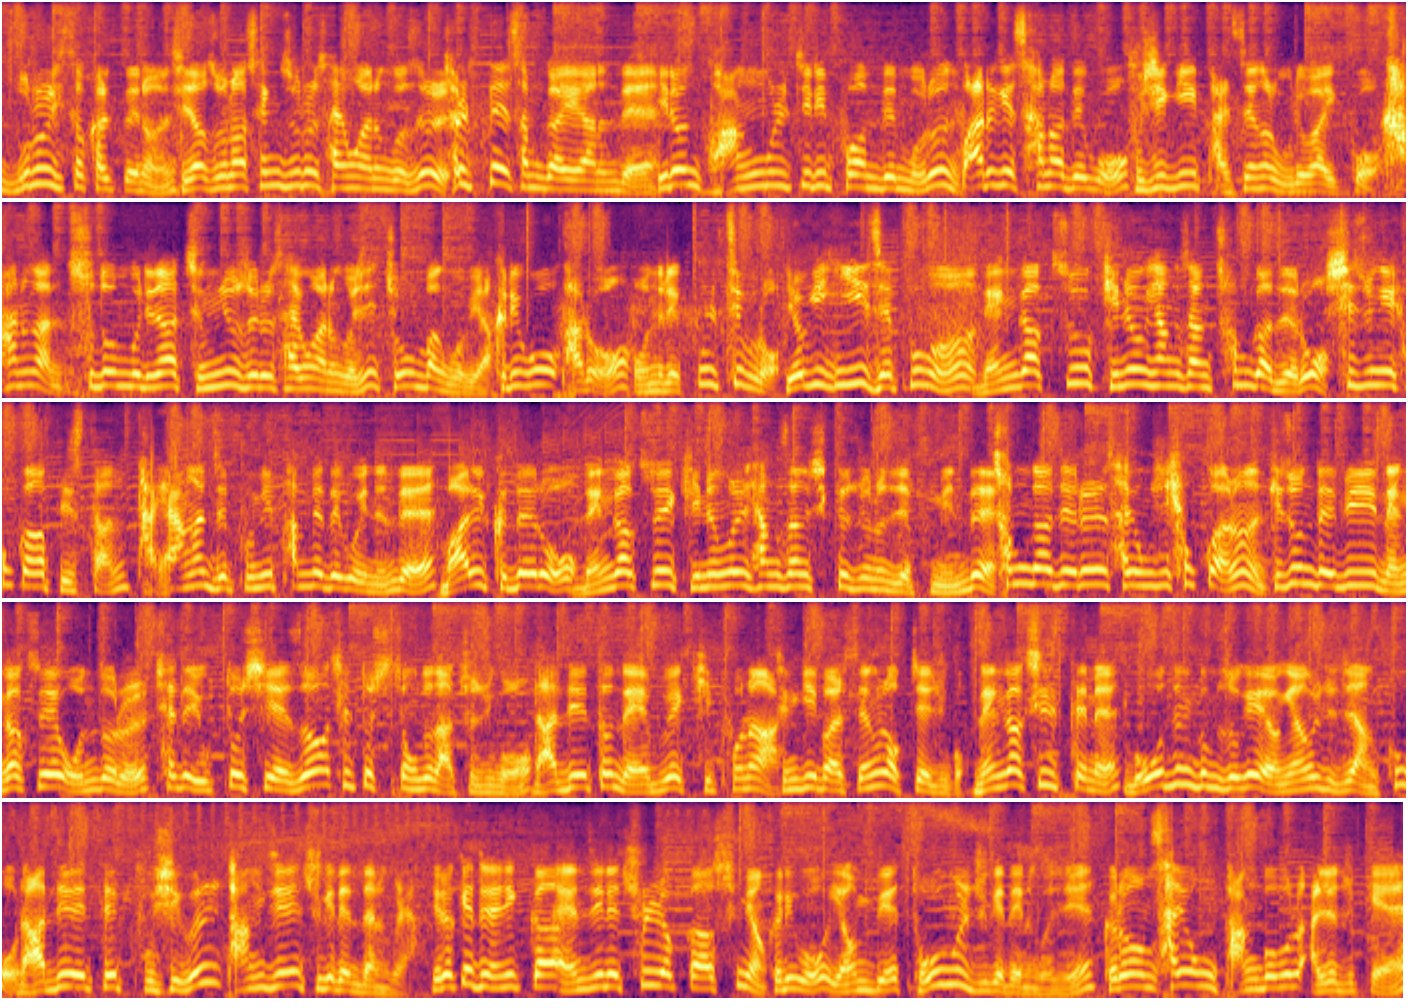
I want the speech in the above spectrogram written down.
물을 희석할 때는 지하수나 생수를 사용하는 것을 절대 삼가해야 하는데 이런 광물질이 포함된 물은 빠르게 산화되고 부식이 발생할 우려가 있고 가능한 수돗물이나 증류수를 사용하는 것이 좋은 방법이야. 그리고 바로 오늘의 꿀팁으로 여기 이 제품은 냉각수 기능 향상 첨가제로 시중에 효과가 비슷한 다양한 제품이 판매되고 있는데 말 그대로 냉각수의 기능을 향상시켜주는 제품인데 첨가제를 사용 시 효과는 기존 대비 냉각수의 온도를 최대 6도씨에서 7도씨 정도 낮춰주고 라디 에이터 내부의 기포나 증기 발생을 억제해주고 냉각 시스템에 모든 금속에 영향을 주지 않고 라디에이터의 부식을 방지해주게 된다는 거야. 이렇게 되니까 엔진의 출력과 수명 그리고 연비에 도움을 주게 되는 거지. 그럼 사용 방법을 알려줄게.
